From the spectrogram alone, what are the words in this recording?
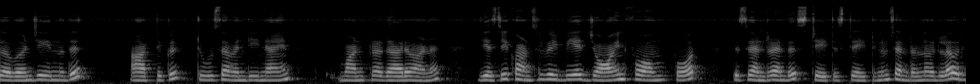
govern ചെയ്യുന്നത് article two seventy nine one പ്രകാരമാണ് G S T council will be a joint form for the central and state സ്റ്റേറ്റിനും സെൻട്രലിനും ഉള്ള ഒരു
